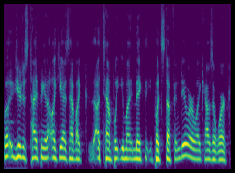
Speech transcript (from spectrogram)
Well, you're just typing it out. Like you guys have like a template you might make that you put stuff into, or like how's it work?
